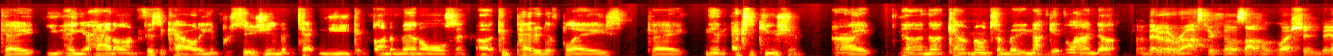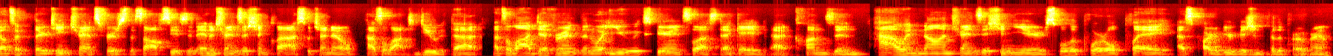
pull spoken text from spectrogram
okay, you hang your hat on physicality and precision and technique and fundamentals and uh, competitive plays, okay, and execution. All right. Uh, not counting on somebody not getting lined up a bit of a roster philosophical question, but y'all took 13 transfers this offseason in a transition class, which I know has a lot to do with that. That's a lot different than what you experienced last decade at Clemson. How in non transition years will the portal play as part of your vision for the program?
